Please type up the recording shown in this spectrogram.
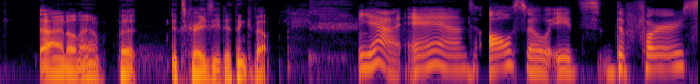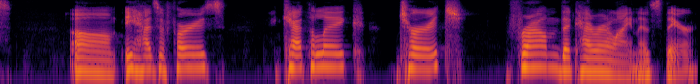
I don't know, but it's crazy to think about. Yeah, and also it's the first um it has the first Catholic church from the Carolinas there.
